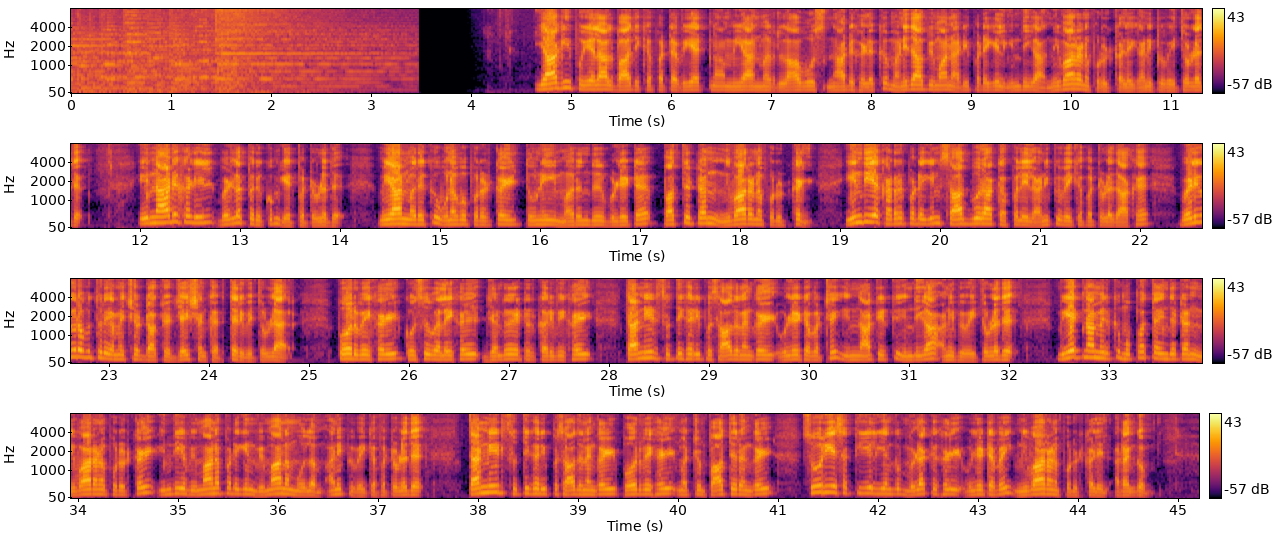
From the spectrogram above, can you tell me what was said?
யாகி புயலால் பாதிக்கப்பட்ட வியட்நாம் மியான்மர் லாவோஸ் நாடுகளுக்கு மனிதாபிமான அடிப்படையில் இந்தியா நிவாரணப் பொருட்களை அனுப்பி வைத்துள்ளது. இந்நாடுகளில் வெள்ளப்பெருக்கும் ஏற்பட்டுள்ளது. மியான்மருக்கு உணவுப் பொருட்கள் துணி மருந்து உள்ளிட்ட பத்து டன் நிவாரணப் பொருட்கள் இந்திய கடற்படையின் சாத்புரா கப்பலில் அனுப்பி வைக்கப்பட்டுள்ளதாக வெளியுறவுத்துறை அமைச்சர் டாக்டர் ஜெய்சங்கர் தெரிவித்துள்ளார். போர்வைகள் கொசு வலைகள் ஜெனரேட்டர் கருவிகள் தண்ணீர் சுத்திகரிப்பு சாதனங்கள் உள்ளிட்டவற்றை இந்நாட்டிற்கு இந்தியா அனுப்பி வைத்துள்ளது. வியட்நாமிற்கு முப்பத்தைந்து டன் நிவாரணப் பொருட்கள் இந்திய விமானப்படையின் விமானம் மூலம் அனுப்பி வைக்கப்பட்டுள்ளது. தண்ணீர் சுத்திகரிப்பு சாதனங்கள் போர்வைகள் மற்றும் பாத்திரங்கள் சூரிய சக்தியில் இயங்கும் விளக்குகள் உள்ளிட்டவை நிவாரணப் பொருட்களில் அடங்கும்.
